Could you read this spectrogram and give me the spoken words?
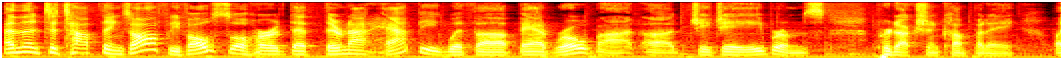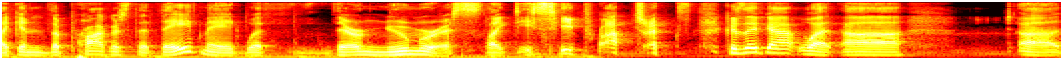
And then to top things off, we've also heard that they're not happy with uh, Bad Robot, uh, J.J. Abrams' production company, like in the progress that they've made with their numerous like DC projects. Because they've got what uh, uh,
